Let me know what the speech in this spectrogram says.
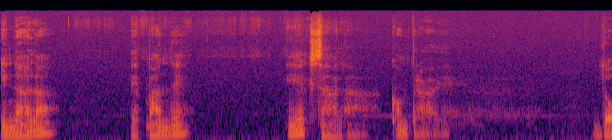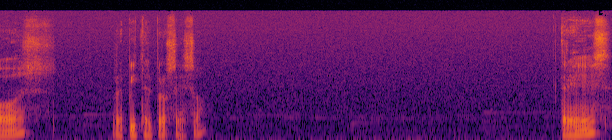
Inhala, expande y exhala, contrae. Dos. Repite el proceso. Tres.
